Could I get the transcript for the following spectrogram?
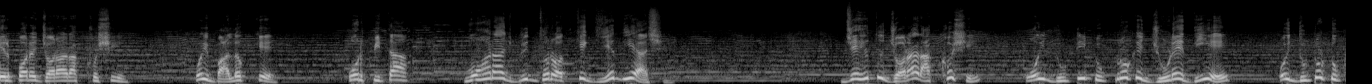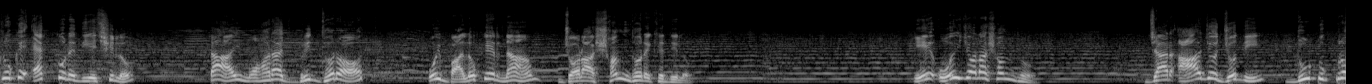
এরপরে জরা রাক্ষসী ওই বালককে ওর পিতা মহারাজ বৃদ্ধরথকে গিয়ে দিয়ে আসে। যেহেতু জরা রাক্ষসী ওই দুটি টুকরোকে জুড়ে দিয়ে ওই দুটো টুকরোকে এক করে দিয়েছিল, তাই মহারাজ বৃদ্ধরথ ওই বালকের নাম জরাসন্ধ রেখে দিল। এ ওই জরাসন্ধ যার আজও যদি দু টুকরো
